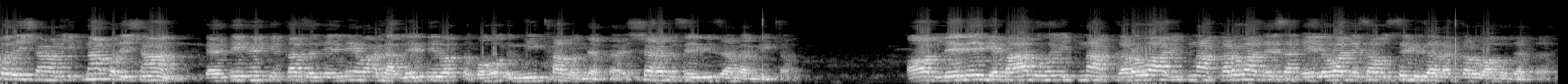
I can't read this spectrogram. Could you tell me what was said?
परेशान इतना परेशान, कहते हैं कि कर्ज लेने वाला लेते वक्त बहुत मीठा बन जाता है, शहद से भी ज़्यादा मीठा। और लेने के बाद वो इतना कड़वा इतना कड़वा जैसा एलवा जैसा उससे भी ज़्यादा कड़वा हो जाता है।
